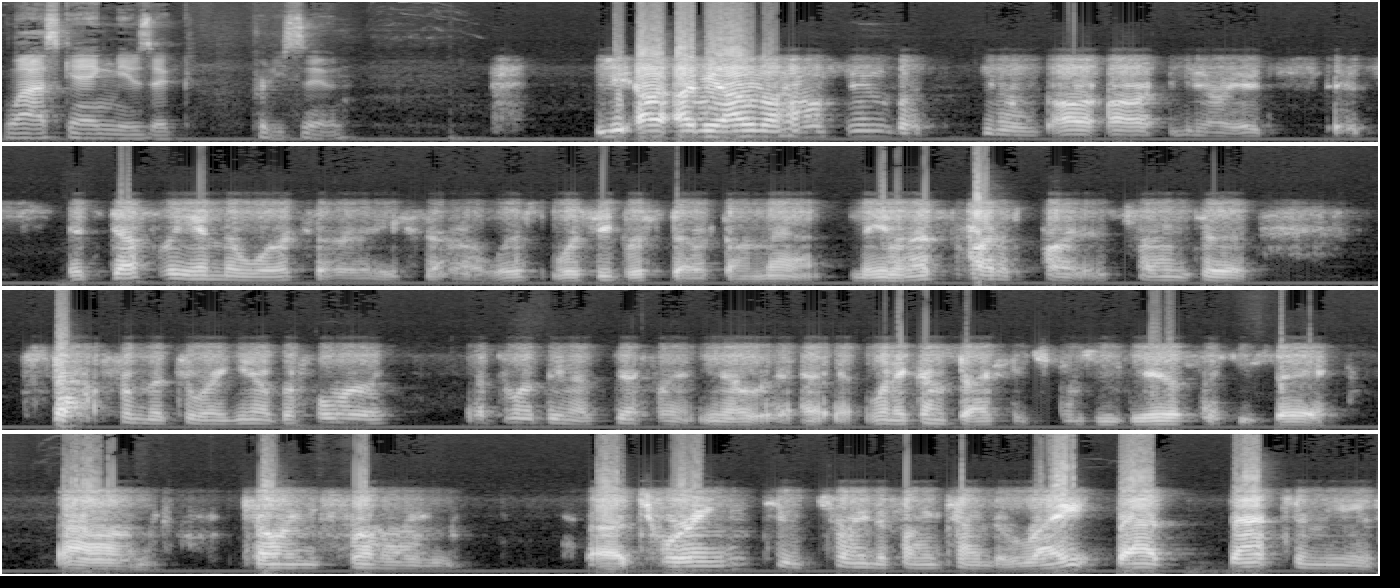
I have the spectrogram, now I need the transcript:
Last Gang music pretty soon. Yeah, I, I mean, I don't know how soon, but you know, our, our you know, it's it's it's definitely in the works already. So we're we're super stoked on that. You know, that's the hardest part is trying to stop from the touring. You know, before that's one thing that's different. You know, when it comes to actually changing gears, like you say, um, going from uh, touring to trying to find time to write. That that to me is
